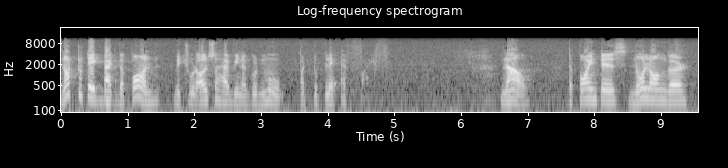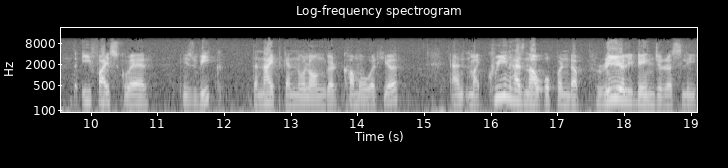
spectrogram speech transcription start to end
not to take back the pawn which would also have been a good move but to play f5 now the point is no longer the e5 square is weak the knight can no longer come over here. And my queen has now opened up really dangerously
